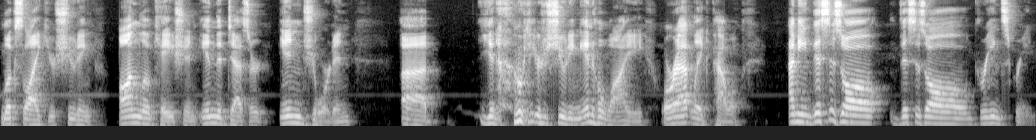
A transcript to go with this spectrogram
looks like you're shooting on location in the desert in Jordan. Uh, you know you're shooting in Hawaii or at Lake Powell. I mean, this is all this is all green screen.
